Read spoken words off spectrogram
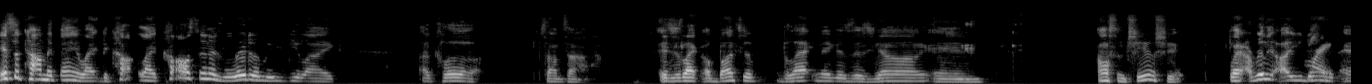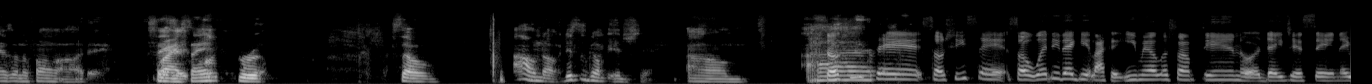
it's a common thing. Like the call, like call centers literally be like a club sometimes. It's just like a bunch of black niggas that's young and on some chill shit. Like, I really, all you doing Right. is answering the phone all day, saying Right. the same script. So, I don't know. This is gonna be interesting. Um, So she said. So she said. So what did they get? Like an email or something, or they just saying they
